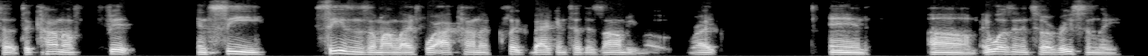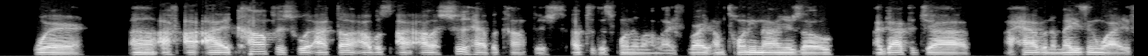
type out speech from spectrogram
to to kind of fit and see seasons of my life where I kind of clicked back into the zombie mode, right? And um, it wasn't until recently where uh, I, I, I accomplished what I thought I was I, I should have accomplished up to this point in my life. Right, I'm 29 years old. I got the job. I have an amazing wife.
